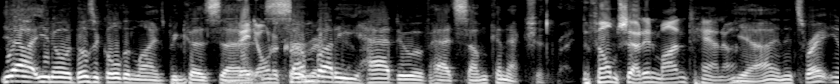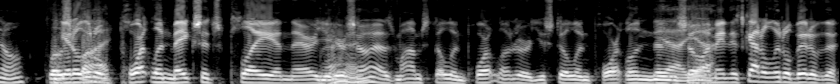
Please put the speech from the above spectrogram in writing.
Yeah, you know those are golden lines because uh, They don't occur somebody had to have had some connection. Right. The film set in Montana. Yeah, and it's right, you know, close Get a by. little Portland makes its play in there. You hear All some, "Oh, is mom still in Portland or are you still in Portland? And Yeah, so, yeah. I mean, it's got a little bit of the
